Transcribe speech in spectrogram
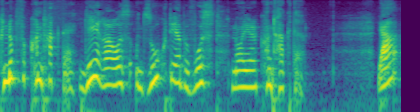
Knüpfe Kontakte. Geh raus und such dir bewusst neue Kontakte. Ja,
